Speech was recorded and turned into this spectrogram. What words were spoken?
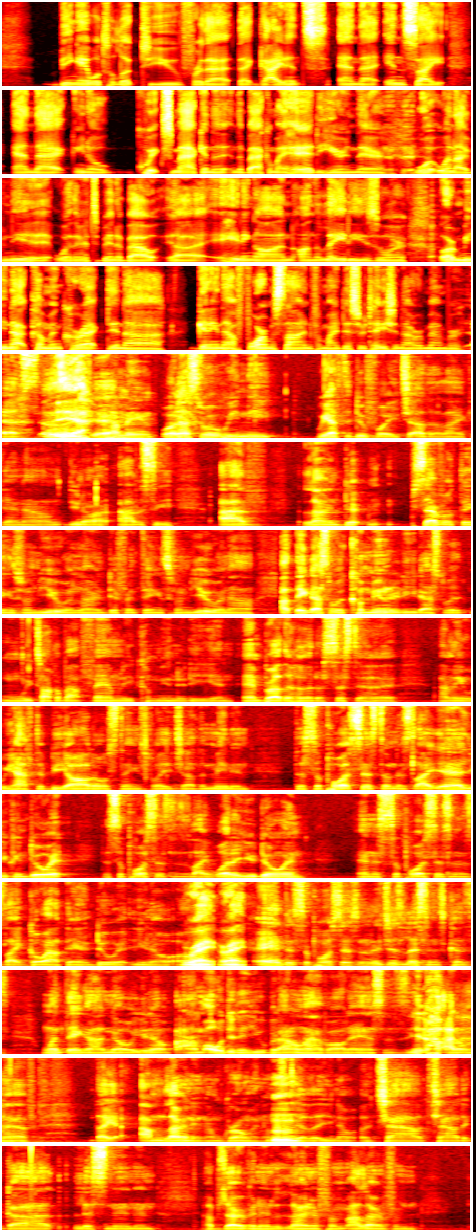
being able to look to you for that that guidance and that insight and that you know quick smack in the in the back of my head here and there when I've needed it, whether it's been about uh, hitting on on the ladies or or me not coming correct in uh, getting that form signed for my dissertation. I remember. Yes. Uh, yeah. Yeah. I mean, well, that's what we need. We have to do for each other. Like, and um, you know, obviously, I've learned several things from you and learn different things from you. And uh, I think that's what community, that's what, when we talk about family, community, and, and brotherhood or sisterhood, I mean, we have to be all those things for each other, meaning the support system is like, yeah, you can do it. The support system is like, what are you doing? And the support system is like, go out there and do it, you know. right, right. And the support system that just listens because one thing I know, you know, I'm older than you, but I don't have all the answers. You know, I don't have like I'm learning, I'm growing. I'm mm. still, a, you know, a child, child of God, listening and observing and learning from. I learn from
